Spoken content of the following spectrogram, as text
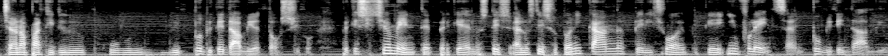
c'è una parte di, di pubblico EW è tossico perché sinceramente perché è lo stesso, è lo stesso Tony Khan per i suoi che influenza il pubblico EW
